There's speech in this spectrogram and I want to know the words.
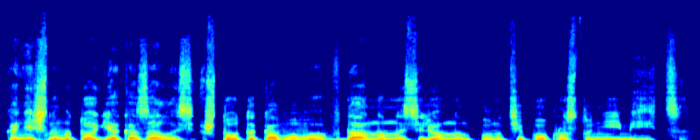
В конечном итоге оказалось, что такового в данном населенном пункте попросту не имеется.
